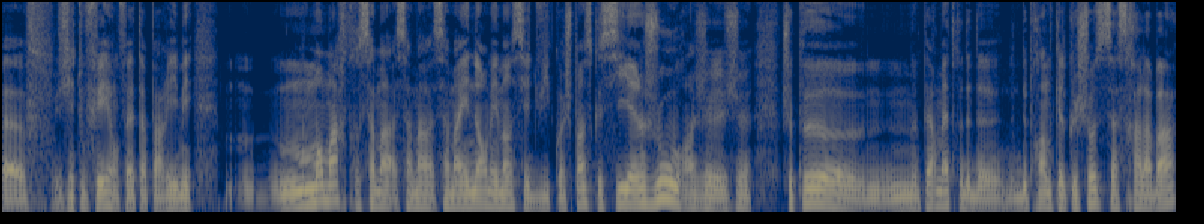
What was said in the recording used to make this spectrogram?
euh, j'ai tout fait en fait à Paris mais Montmartre ça m'a ça m'a ça m'a énormément séduit quoi. Je pense que si un jour hein, je je je peux euh, me permettre de, de de prendre quelque chose, ça sera là-bas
